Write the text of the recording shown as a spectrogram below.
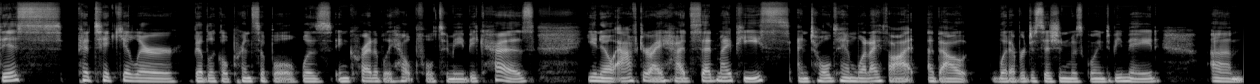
this particular biblical principle was incredibly helpful to me because you know after i had said my piece and told him what i thought about whatever decision was going to be made um,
